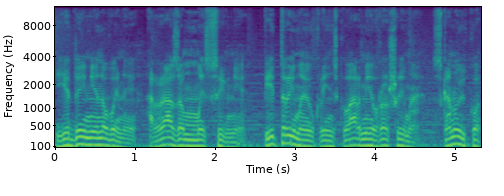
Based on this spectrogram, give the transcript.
Єдині новини. Разом ми сильні. Підтримай українську армію грошима. Скануй код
